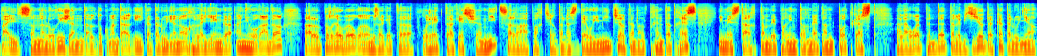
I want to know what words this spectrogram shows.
Vall són a l'origen del documentari Catalunya Nord, la llengua enyorada. El podreu veure, doncs, aquest projecte aquesta nit. Serà a partir de les 10 i mitja al canal 33 i més tard també per internet en podcast a la web de Televisió de Catalunya.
